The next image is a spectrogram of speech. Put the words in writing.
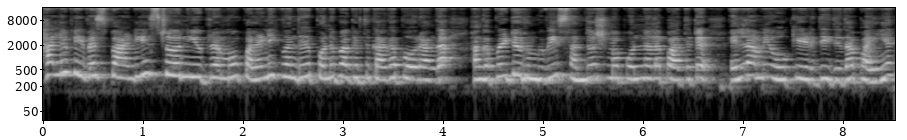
ஹலோ விவஸ் பாண்டி ஸ்டோர் நியூ பிரமோ பழனிக்கு வந்து பொண்ணு பார்க்கறதுக்காக போகிறாங்க அங்கே போயிட்டு ரொம்பவே சந்தோஷமாக பொண்ணெல்லாம் பார்த்துட்டு எல்லாமே ஓகே எடுத்து இதுதான் பையன்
